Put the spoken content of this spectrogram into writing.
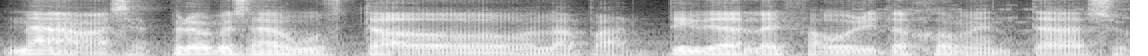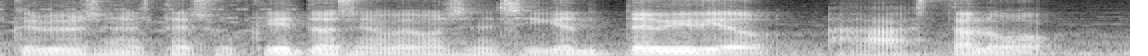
Nada más, espero que os haya gustado la partida, like, favoritos, comentad, suscribiros en este suscritos y nos vemos en el siguiente vídeo. Hasta luego.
